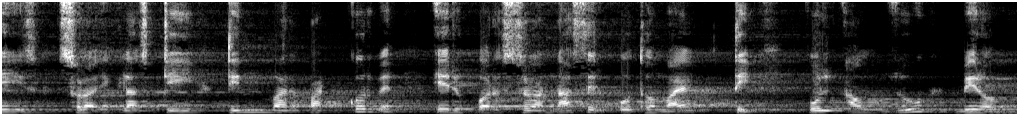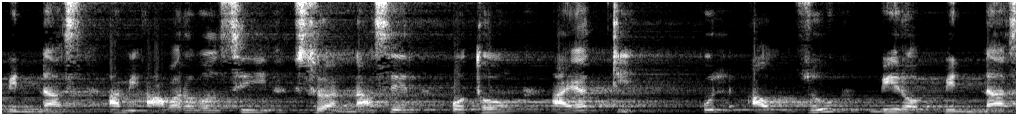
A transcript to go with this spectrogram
এই সুরা ইকলাসটি তিনবার পাঠ করবেন। এরপর সুরা নাসের প্রথম আয়াতটি কুল আউজু বিরব্বিন নাস। আমি আবারও বলছি, সুরা নাসের প্রথম আয়াতটি, কুল আউজু বিরব্বিন নাস।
